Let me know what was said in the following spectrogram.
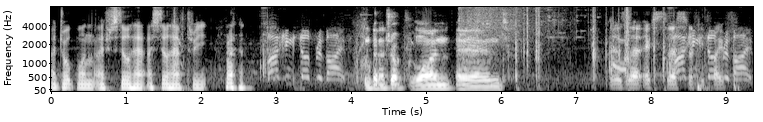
I dropped one. I still have. I still have three. Marking self-revive. I'm gonna drop one and There's an extra Marking self 35. revive.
